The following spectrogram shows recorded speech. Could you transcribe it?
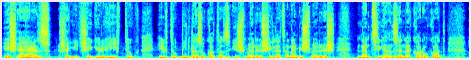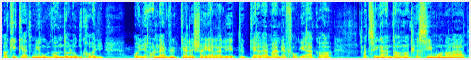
és ehhez segítségül hívtuk, hívtuk mindazokat az ismerős, illetve nem ismerős nem cigán zenekarokat, akiket mi úgy gondolunk, hogy, hogy a nevükkel és a jelenlétükkel emelni fogják a, a cigándal napja színvonalát.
